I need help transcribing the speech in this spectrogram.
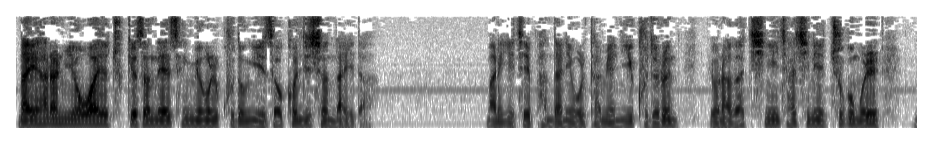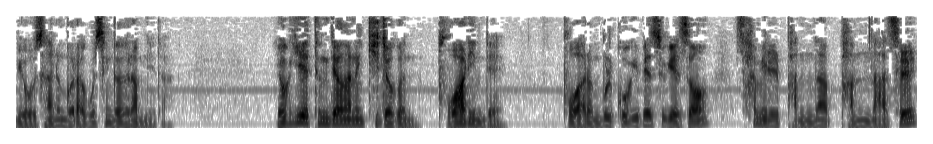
나의 하나님 여호와여 주께서 내 생명을 구덩이에서 건지셨나이다. 만약에 제 판단이 옳다면 이 구절은 요나가 친히 자신의 죽음을 묘사하는 거라고 생각을 합니다. 여기에 등장하는 기적은 부활인데 부활은 물고기 뱃속에서 3일 밤낮, 밤낮을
